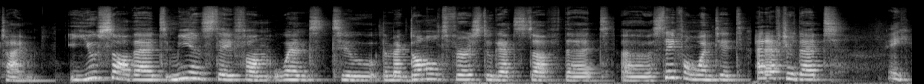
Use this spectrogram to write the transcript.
time. You saw that me and Stefan went to the McDonald's first to get stuff that uh, Stefan wanted, and after that, hey,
